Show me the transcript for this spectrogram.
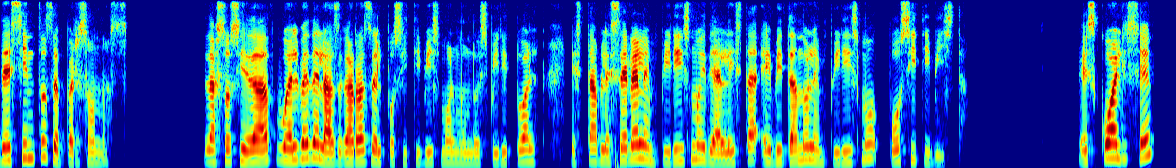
de cientos de personas. La sociedad vuelve de las garras del positivismo al mundo espiritual, establecer el empirismo idealista evitando el empirismo positivista. Squalice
